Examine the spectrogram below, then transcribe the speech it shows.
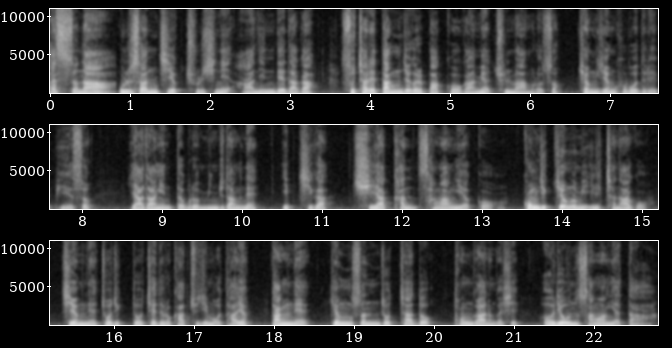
했으나 울산 지역 출신이 아닌데다가 수차례 당적을 바꿔가며 출마함으로써 경쟁 후보들에 비해서 야당인 더불어민주당 내 입지가 취약한 상황이었고 공직 경험이 일천하고 지역 내 조직도 제대로 갖추지 못하여 당내 경선조차도 통과하는 것이 어려운 상황이었다.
